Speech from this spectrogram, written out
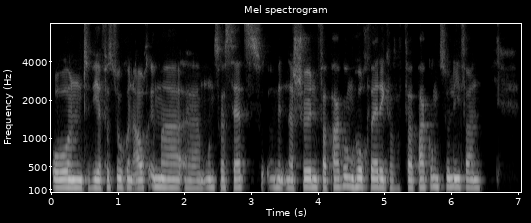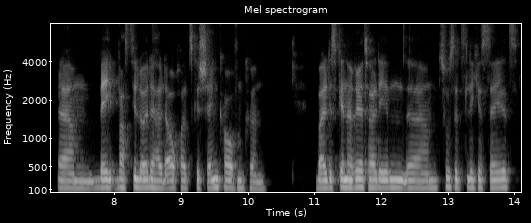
Und wir versuchen auch immer, ähm, unsere Sets mit einer schönen Verpackung, hochwertiger Verpackung zu liefern, ähm, was die Leute halt auch als Geschenk kaufen können weil das generiert halt eben äh, zusätzliche Sales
